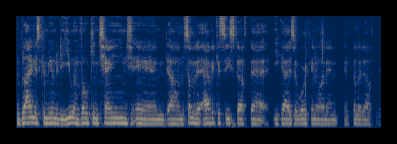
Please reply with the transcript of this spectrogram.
the blindness community. You invoking change and um, some of the advocacy stuff that you guys are working on in in Philadelphia.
